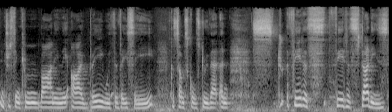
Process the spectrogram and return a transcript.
interesting combining the IB with the VCE because some schools do that. And st- theatre theatre studies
